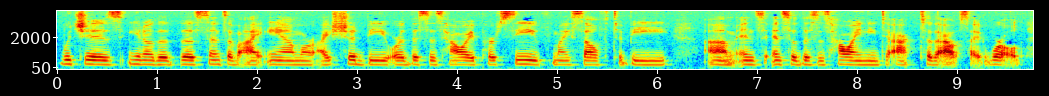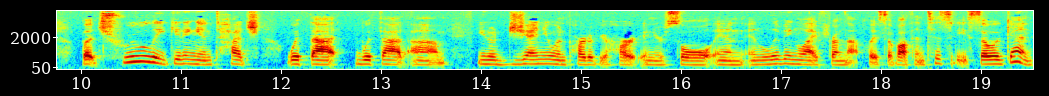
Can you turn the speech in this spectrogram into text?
which is you know the the sense of I am or I should be or this is how I perceive myself to be um, and and so this is how I need to act to the outside world. But truly getting in touch with that with that um, you know genuine part of your heart and your soul and and living life from that place of authenticity. So again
